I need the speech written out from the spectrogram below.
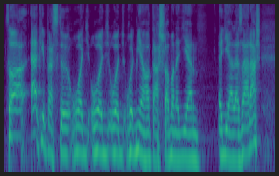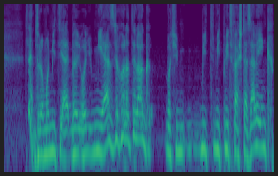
Szóval elképesztő, hogy, hogy, hogy, hogy milyen hatással van egy ilyen, egy ilyen lezárás. Nem tudom, hogy, mit, jel- hogy mi ez gyakorlatilag, vagy hogy mit, mit, mit fest ez elénk.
